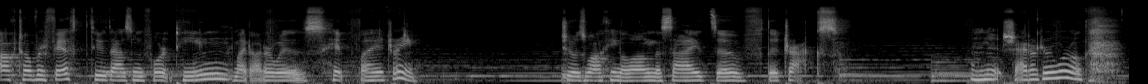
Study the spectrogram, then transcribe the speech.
October 5th, 2014, my daughter was hit by a train. She was walking along the sides of the tracks, and it shattered her world.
